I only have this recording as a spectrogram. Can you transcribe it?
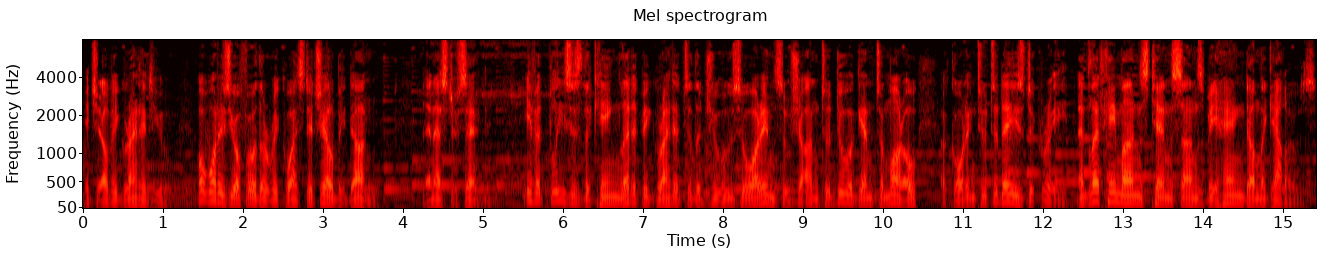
It shall be granted you. Or what is your further request? It shall be done. Then Esther said, If it pleases the king, let it be granted to the Jews who are in Shushan to do again tomorrow, according to today's decree, and let Haman's ten sons be hanged on the gallows.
